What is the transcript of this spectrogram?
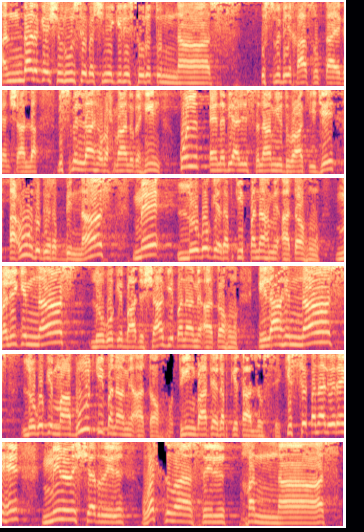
اندر کے شروع سے بچنے کے لیے سورت الناس. اس میں بھی خاص نقطہ آئے گا انشاءاللہ. بسم اللہ الرحمن الرحیم. کل اے نبی علیہ السلام، یہ دعا کیجیے. اعوذ برب الناس. میں لوگوں کے رب کی پناہ میں آتا ہوں. ملک الناس، لوگوں کے بادشاہ کی پناہ میں آتا ہوں. الہ الناس، لوگوں کے معبود کی پناہ میں آتا ہوں. تین باتیں رب کے تعلق سے. کس سے پناہ لے رہے ہیں؟ من شر الوسواس الخناس.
